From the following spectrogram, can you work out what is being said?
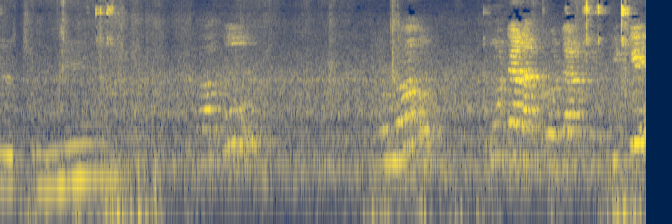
ये चुन्नी। है?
